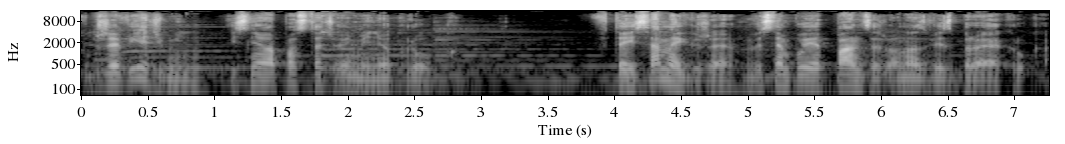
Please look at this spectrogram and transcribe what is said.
W grze Wiedźmin istniała postać o imieniu Kruk. W tej samej grze występuje pancerz o nazwie Zbroja Kruka.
